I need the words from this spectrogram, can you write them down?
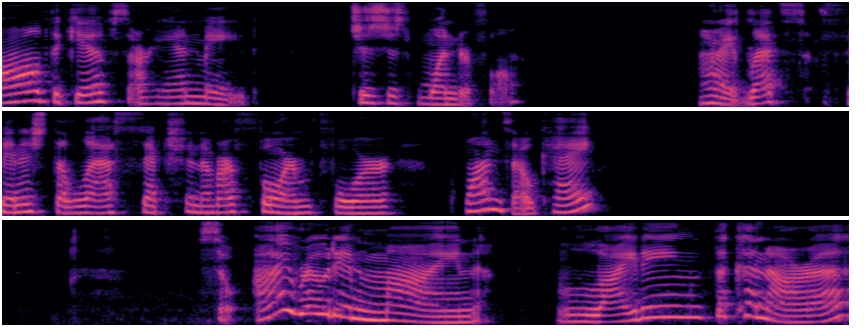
all the gifts are handmade, which is just wonderful. All right, let's finish the last section of our form for Kwanzaa, okay? So I wrote in mine lighting the kinara,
